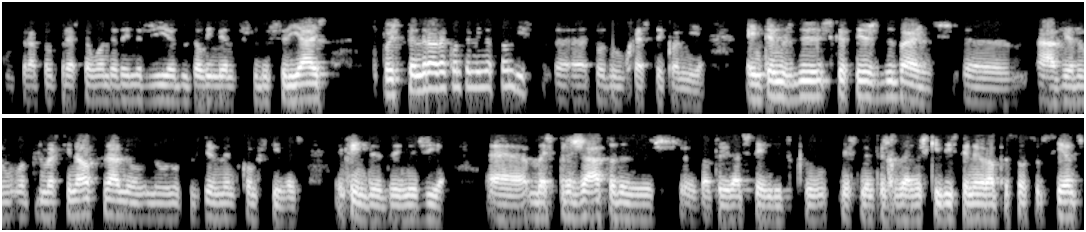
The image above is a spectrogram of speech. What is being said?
Começará por esta onda da energia, dos alimentos, dos cereais. Depois dependerá da contaminação disto, a, a todo o resto da economia. Em termos de escassez de bens, uh, a haver o, o primeiro sinal será no, no de combustíveis, enfim, de, de energia. Uh, mas para já todas as, as, autoridades têm dito que neste momento as reservas que existem na Europa são suficientes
